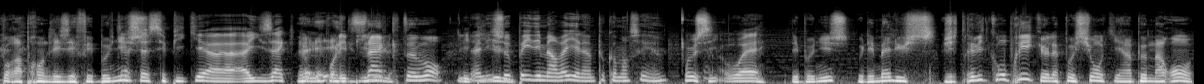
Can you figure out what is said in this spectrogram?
pour apprendre les effets bonus. ça s'est piqué à, à Isaac pour les pilules. Exactement. Les Alice au pays des merveilles, elle a un peu commencé. hein. Aussi. Ouais. Les bonus ou les malus. J'ai très vite compris que la potion qui est un peu marron,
